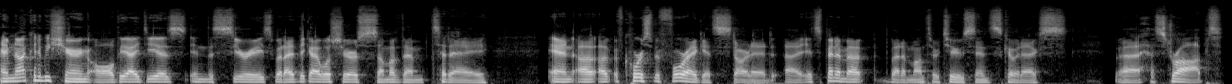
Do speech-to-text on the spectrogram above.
i'm not going to be sharing all the ideas in this series but i think i will share some of them today. And uh, of course before i get started uh, it's been about about a month or two since codex uh, has dropped.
